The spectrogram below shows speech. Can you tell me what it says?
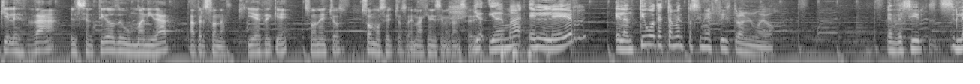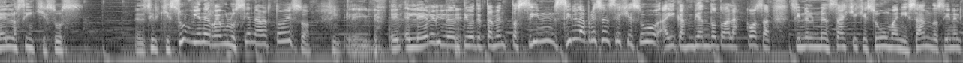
que les da el sentido de humanidad a personas. Y es de que son hechos, somos hechos a imagen y semejanza de Dios. y, y además el leer el Antiguo Testamento sin el filtro del Nuevo. Es decir, leerlo sin Jesús. Es decir, Jesús viene a revolucionar todo eso. Increíble. El, el leer el Antiguo Testamento sin, sin la presencia de Jesús, ahí cambiando todas las cosas, sin el mensaje de Jesús humanizando, sin el,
